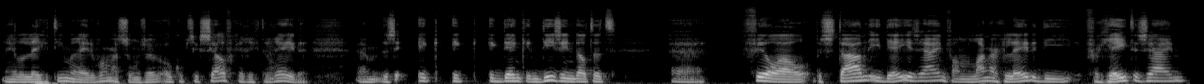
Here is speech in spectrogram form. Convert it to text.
een hele legitieme reden voor, maar soms ook op zichzelf gerichte reden. Um, dus ik, ik, ik denk in die zin dat het uh, veelal bestaande ideeën zijn van langer geleden die vergeten zijn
